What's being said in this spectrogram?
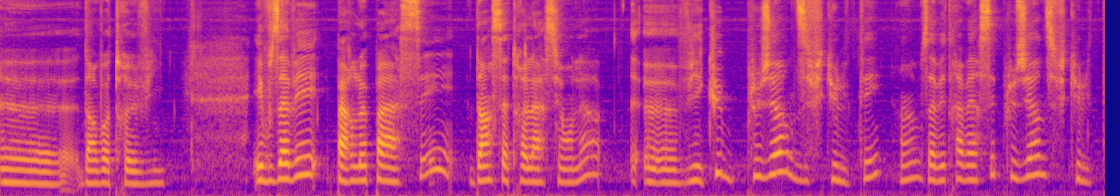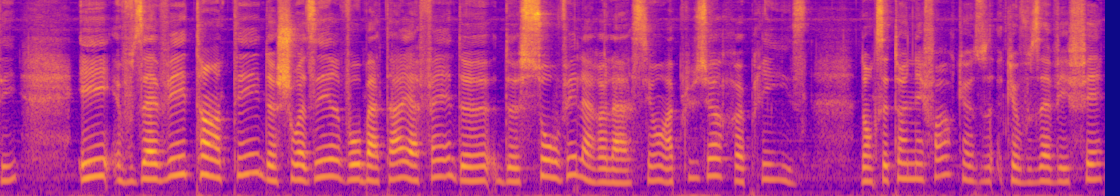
euh, dans votre vie. Et vous avez, par le passé, dans cette relation-là, vécu plusieurs difficultés. Hein. Vous avez traversé plusieurs difficultés Et vous avez tenté de choisir vos batailles afin de, de sauver la relation à plusieurs reprises. Donc, c'est un effort que, vous avez fait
